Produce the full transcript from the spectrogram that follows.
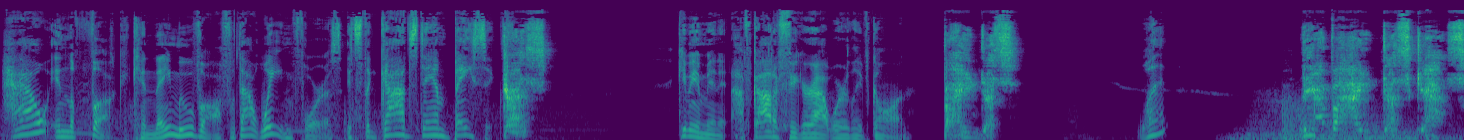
How in the fuck can they move off without waiting for us? It's the goddamn basics. Gaz, Give me a minute. I've got to figure out where they've gone. behind us. What? They are behind us, Gaz.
